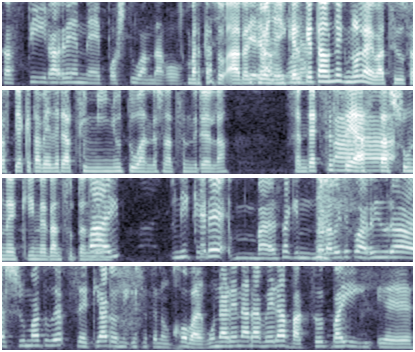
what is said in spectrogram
zazpigarren e, postuan dago. Barkatu, arantxi Beraz, baina ikerketa honek nola ebatzi du zazpiak eta bederatzi minutuan esnatzen direla? Jendeak ze Ba, erantzuten du. Nik ere, ba, ez dakit, nolabaiteko harridura sumatu dut, ze, klaro, nik esaten non, jo, ba, egunaren arabera batzuk bai e,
